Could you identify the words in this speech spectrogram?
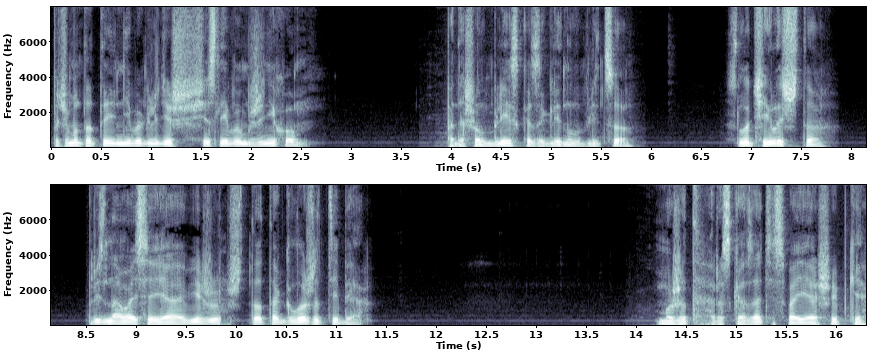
Почему-то ты не выглядишь счастливым женихом. Подошел близко, заглянул в лицо – Случилось что? Признавайся, я вижу, что-то гложет тебя. Может, рассказать о своей ошибке?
